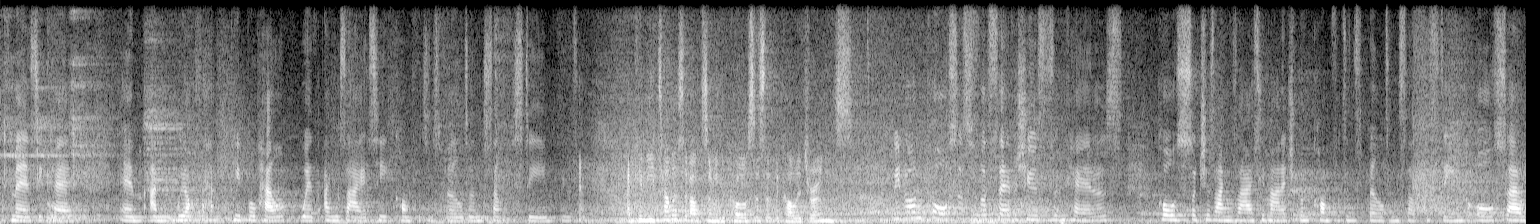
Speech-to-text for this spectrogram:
of Merseycare um, and we offer people help with anxiety, confidence building, and self-esteem. And can you tell us about some of the courses that the college runs? We run courses for service users and carers, courses such as anxiety management, confidence building, and self-esteem, but also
